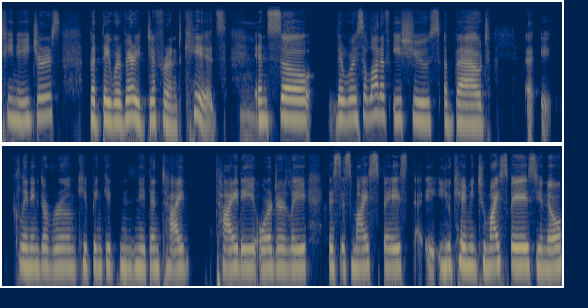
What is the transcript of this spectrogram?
teenagers, but they were very different kids. Mm. And so there was a lot of issues about uh, cleaning the room, keeping it neat and tidy tidy orderly this is my space you came into my space you know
